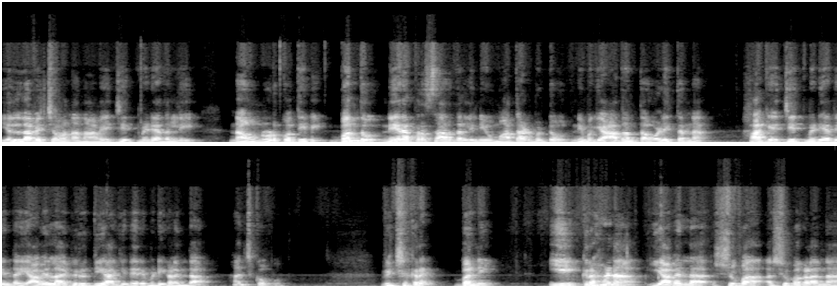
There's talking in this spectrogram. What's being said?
ಎಲ್ಲ ವೆಚ್ಚವನ್ನು ನಾವೇ ಜೀತ್ ಮೀಡಿಯಾದಲ್ಲಿ ನಾವು ನೋಡ್ಕೋತೀವಿ. ಬಂದು ನೇರ ಪ್ರಸಾರದಲ್ಲಿ ನೀವು ಮಾತಾಡ್ಬಿಟ್ಟು ನಿಮಗೆ ಆದಂಥ ಒಳಿತನ್ನ ಹಾಗೆ ಜೀತ್ ಮೀಡಿಯಾದಿಂದ ಯಾವೆಲ್ಲ ಅಭಿವೃದ್ಧಿ ಆಗಿದೆ ರೆಮಿಡಿಗಳಿಂದ ಹಂಚ್ಕೋಬಹುದು ವೀಕ್ಷಕರೇ, ಬನ್ನಿ, ಈ ಗ್ರಹಣ ಯಾವೆಲ್ಲ ಶುಭ ಅಶುಭಗಳನ್ನು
